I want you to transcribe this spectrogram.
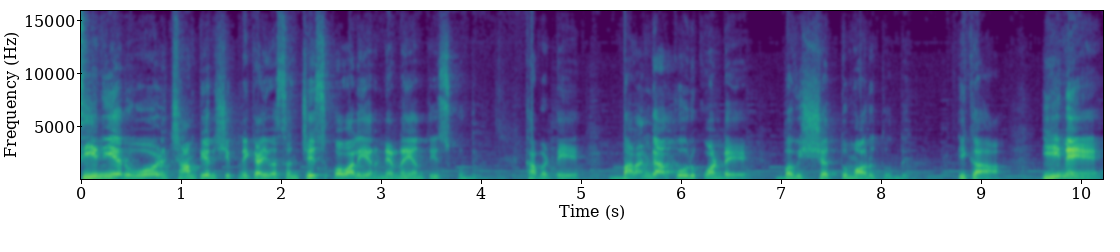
సీనియర్ వరల్డ్ ఛాంపియన్షిప్ని కైవసం చేసుకోవాలి అని నిర్ణయం తీసుకుంది. కాబట్టి బలంగా కోరుకోండే భవిష్యత్తు మారుతుంది. ఇక ఈమె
